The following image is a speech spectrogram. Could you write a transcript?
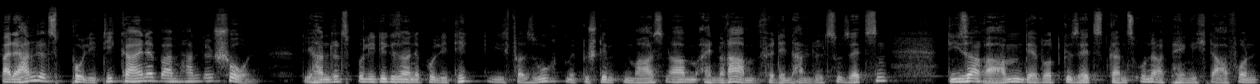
Bei der Handelspolitik keine, beim Handel schon. Die Handelspolitik ist eine Politik, die versucht, mit bestimmten Maßnahmen einen Rahmen für den Handel zu setzen. Dieser Rahmen, der wird gesetzt ganz unabhängig davon,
